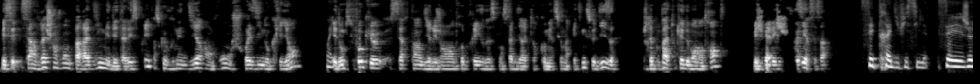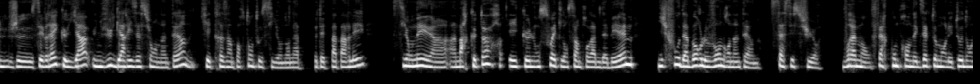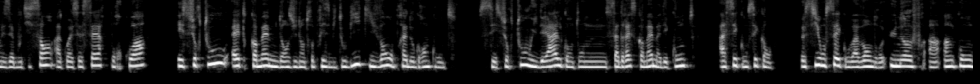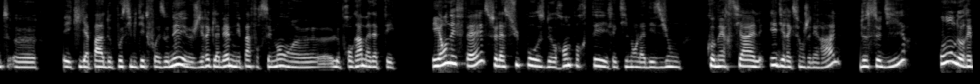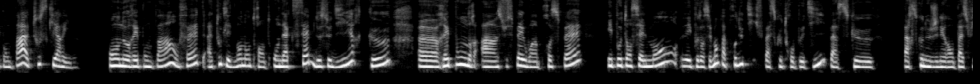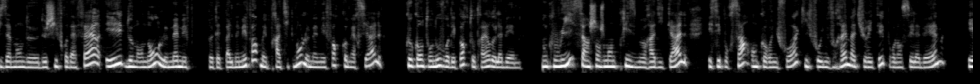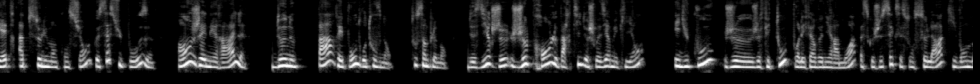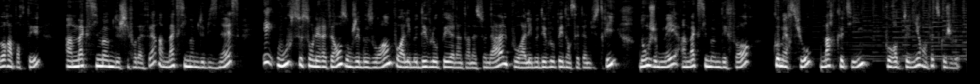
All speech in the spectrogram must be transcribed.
Mais c'est un vrai changement de paradigme et d'état d'esprit parce que vous venez de dire, en gros, on choisit nos clients. Et donc, il faut que certains dirigeants d'entreprise, responsables, directeurs commerciaux, marketing se disent, je réponds pas à toutes les demandes entrantes, mais je vais aller choisir, c'est ça? C'est très difficile. C'est je, je, c'est vrai qu'il y a une vulgarisation en interne qui est très importante aussi. On n'en a peut-être pas parlé. Si on est un, un marketeur et que l'on souhaite lancer un programme d'ABM, il faut d'abord le vendre en interne. Ça, c'est sûr. Vraiment, faire comprendre exactement les tenants, les aboutissants, à quoi ça sert, pourquoi, et surtout être quand même dans une entreprise B2B qui vend auprès de grands comptes. C'est surtout idéal quand on s'adresse quand même à des comptes assez conséquents. Euh, si on sait qu'on va vendre une offre à un compte euh, et qu'il n'y a pas de possibilité de foisonner, euh, je dirais que l'ABM n'est pas forcément le programme adapté. Et en effet, cela suppose de remporter effectivement l'adhésion commerciale et direction générale, de se dire on ne répond pas à tout ce qui arrive. On ne répond pas en fait à toutes les demandes entrantes. On accepte de se dire que euh, répondre à un suspect ou à un prospect est potentiellement est potentiellement pas productif parce que trop petit, parce que parce que ne générant pas suffisamment de, de chiffre d'affaires et demandant le même peut-être pas le même effort, mais pratiquement le même effort commercial que quand on ouvre des portes au travers de l'ABM. Donc oui, c'est un changement de prisme radical et c'est pour ça, encore une fois, qu'il faut une vraie maturité pour lancer l'ABM et être absolument conscient que ça suppose, en général, de ne pas répondre au tout venant, tout simplement. De se dire, je, je prends le parti de choisir mes clients et du coup, je, je fais tout pour les faire venir à moi parce que je sais que ce sont ceux-là qui vont me rapporter un maximum de chiffre d'affaires, un maximum de business et où ce sont les références dont j'ai besoin pour aller me développer à l'international, pour aller me développer dans cette industrie. Donc je mets un maximum d'efforts commerciaux, marketing, pour obtenir en fait ce que je veux.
